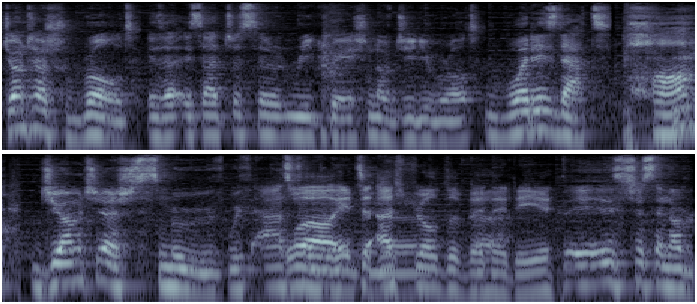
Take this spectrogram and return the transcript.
Geometry World. Is that is that just a recreation of GD World? What is that? Huh? Geometry Smooth with Astral Well, it's Astral Divinity. Uh, it's just another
